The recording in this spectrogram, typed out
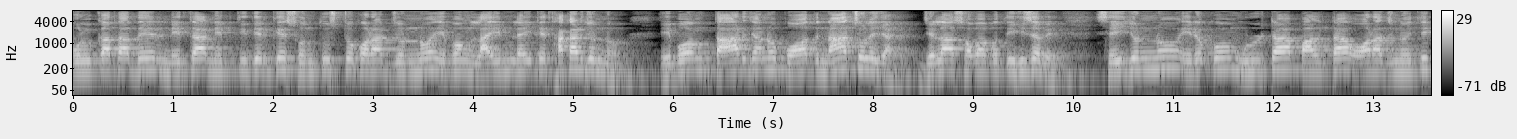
কলকাতাদের নেতা নেত্রীদেরকে সন্তুষ্ট করার জন্য এবং লাইমলাইটে থাকার জন্য এবং তার যেন পদ না চলে যায় জেলা সভাপতি হিসেবে, সেই জন্য এরকম উল্টা পাল্টা অরাজনৈতিক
